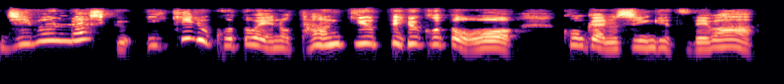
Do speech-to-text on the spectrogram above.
自分らしく生きることへの探求っていうことを、今回の新月では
